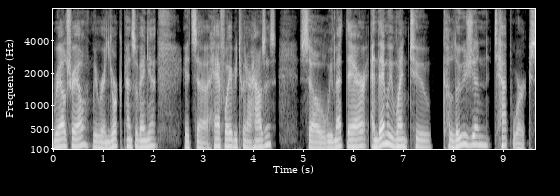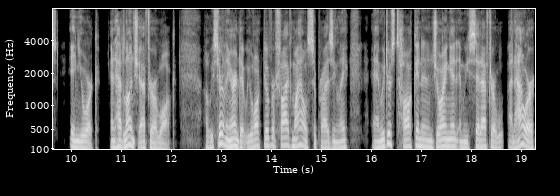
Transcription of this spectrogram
Rail Trail. We were in York, Pennsylvania. It's uh, halfway between our houses. So we met there, and then we went to Collusion Tap Works in York and had lunch after our walk. Uh, we certainly earned it. We walked over five miles, surprisingly, and we were just talking and enjoying it. And we said after an hour,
